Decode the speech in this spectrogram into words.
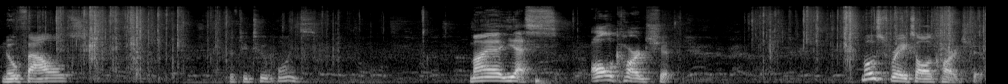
no fouls. 52 points. Maya, yes, all card ship. Most breaks all card ship.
